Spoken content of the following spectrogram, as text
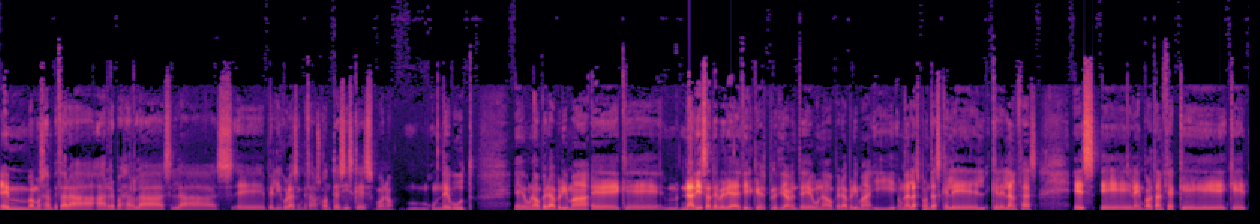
Em, vamos a empezar a, repasar las, las eh, películas. Empezamos con Tesis, que es bueno un debut, eh, una ópera prima eh, que nadie se atrevería a decir que es precisamente una ópera prima. Y una de las preguntas que le, que le lanzas es eh, la importancia que, que,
